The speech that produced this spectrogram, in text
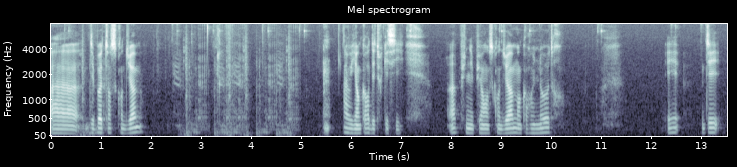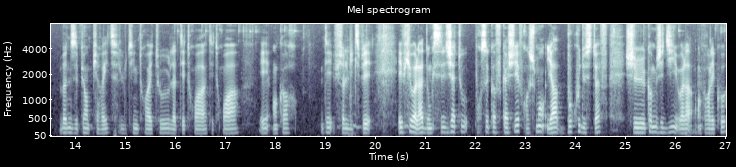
Euh, des bottes en scandium. Ah oui, encore des trucs ici. Hop, une épée en scandium, encore une autre. Et des bonnes épées en pyrite, looting 3 et tout, la T3, T3, et encore des fioles d'XP. Et puis voilà, donc c'est déjà tout pour ce coffre caché. Franchement, il y a beaucoup de stuff. Comme j'ai dit, voilà, encore l'écho.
